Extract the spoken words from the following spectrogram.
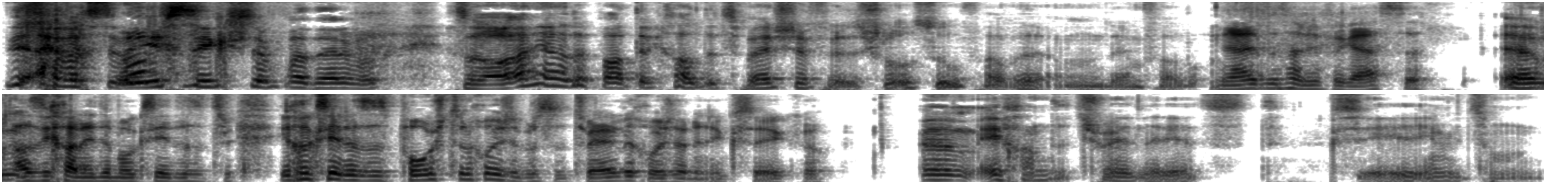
ja, einfach das Wichtigste von der Woche. So, ah ja, der Patrick hält das Beste für den Schluss auf, aber in dem Fall. Nein, das habe ich vergessen. Ähm, Also ich habe nicht einmal gesehen, dass es... Ich habe gesehen, dass es ein Poster kam, aber dass es ein Trailer kam, habe ich nicht gesehen. ähm, ich habe den Trailer jetzt gesehen, irgendwie zum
